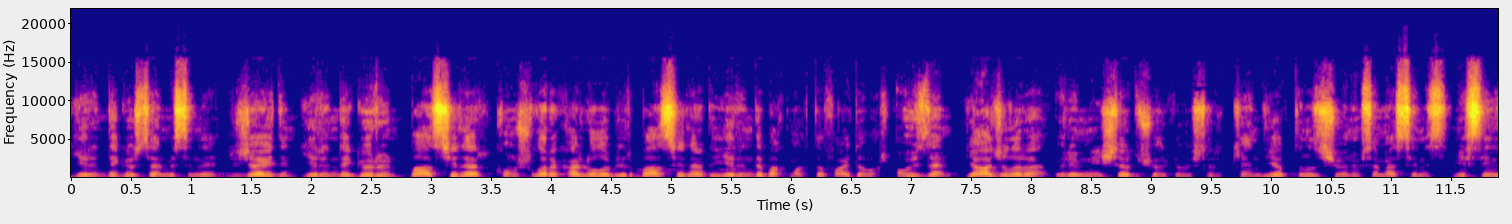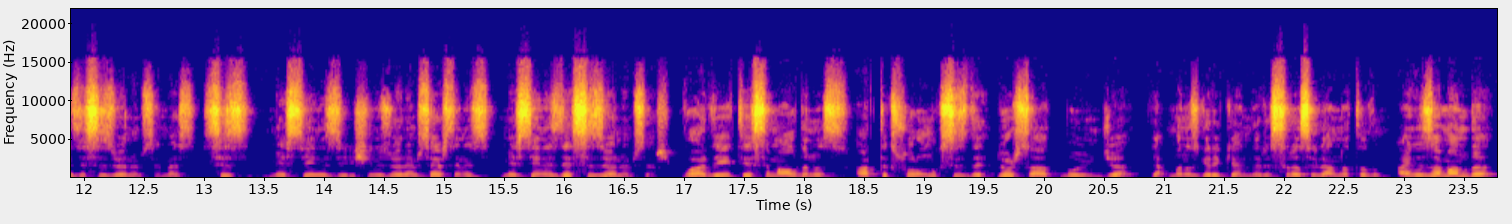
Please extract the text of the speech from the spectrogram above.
yerinde göstermesini rica edin. Yerinde görün. Bazı şeyler konuşularak hallolabilir. Bazı şeyler de yerinde bakmakta fayda var. O yüzden yağcılara önemli işler düşüyor arkadaşlar. Kendi yaptığınız işi önemsemezseniz mesleğinizi sizi önemsemez. Siz mesleğinizi, işinizi önemserseniz mesleğiniz de sizi önemser. Vardiyayı teslim aldınız. Artık sorumluluk sizde. 4 saat boyunca yapmanız gerekenleri sırasıyla anlatalım. Aynı zamanda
